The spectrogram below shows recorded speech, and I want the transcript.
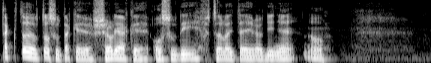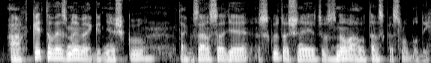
Tak to, to sú také všelijaké osudy v celej tej rodine. No. A keď to vezmeme k dnešku, tak v zásade skutočne je tu znova otázka slobody.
